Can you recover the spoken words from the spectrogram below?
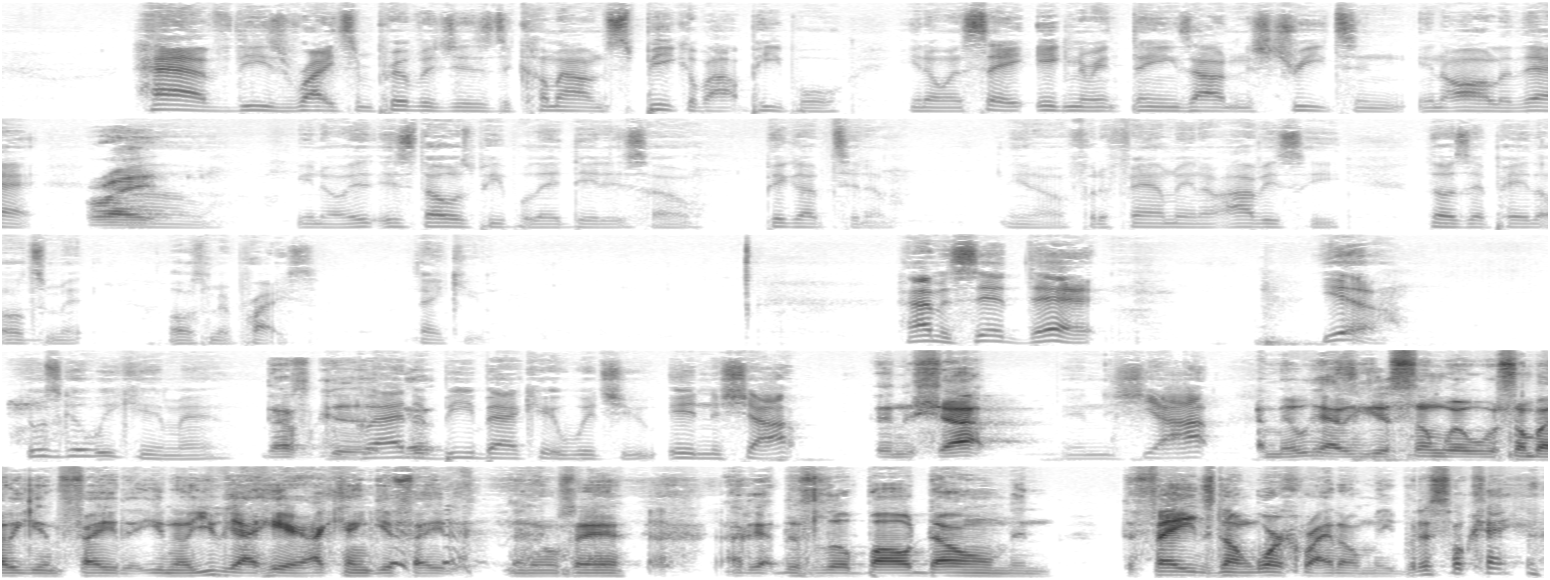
have these rights and privileges to come out and speak about people, you know, and say ignorant things out in the streets and, and all of that. Right. Um, you know, it, it's those people that did it. So big up to them, you know, for the family and obviously those that pay the ultimate ultimate price. Thank you. Having said that, yeah, it was a good weekend, man. That's I'm good. glad to be back here with you in the shop. in the shop. In the shop. I mean, we got to get somewhere where somebody getting faded. You know, you got hair. I can't get faded. You know what I'm saying? I got this little bald dome, and the fades don't work right on me, but it's okay.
